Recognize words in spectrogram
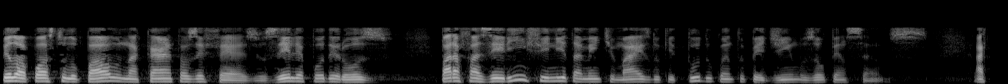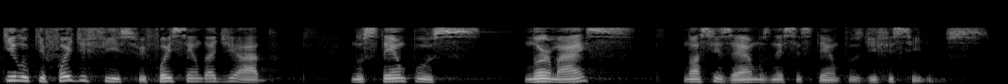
pelo apóstolo Paulo na carta aos Efésios: Ele é poderoso para fazer infinitamente mais do que tudo quanto pedimos ou pensamos. Aquilo que foi difícil e foi sendo adiado nos tempos normais, nós fizemos nesses tempos dificílimos.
